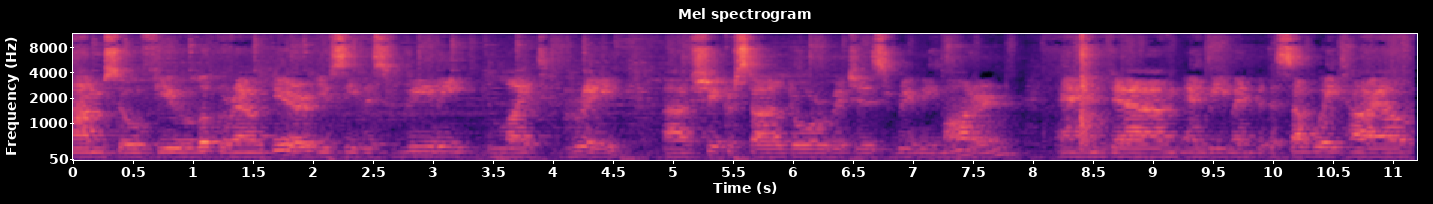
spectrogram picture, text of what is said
Um, so if you look around here, you see this really light gray uh, shaker style door, which is really modern. And, um, and we went with a subway tile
